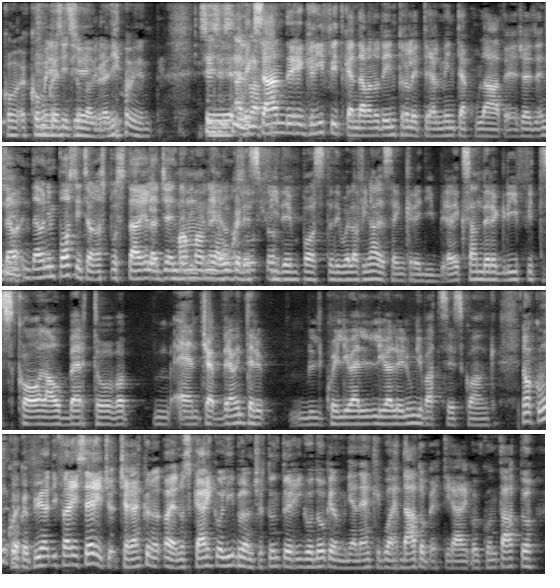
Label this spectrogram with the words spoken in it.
Come, come in NCAA praticamente. Sì, sì, sì, Alexander esatto. e Griffith che andavano dentro letteralmente a culate, cioè andavano in posto e iniziavano a spostare la gente. Mamma mia, comunque sotto. le sfide in post di quella finale sono incredibili. Alexander e Griffith, Scola, Alberto è cioè, veramente quei livelli, livelli lunghi pazzesco anche. No, comunque... comunque prima di fare i seri c'era anche uno, vabbè, uno scarico libero a un certo punto Rigodò che non veniva neanche guardato per tirare col contatto.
